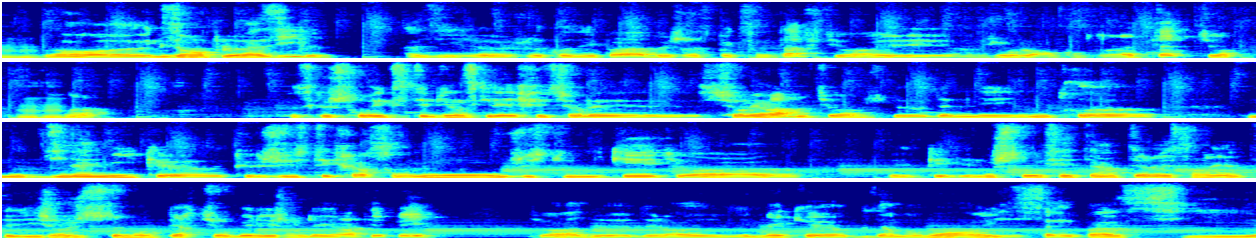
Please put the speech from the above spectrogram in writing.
mmh. Alors, euh, exemple, Asile. Asile, je le connais pas, ben, je respecte son taf, tu vois, et un jour, je le rencontrerai peut-être, tu vois. Mmh. Voilà parce que je trouvais que c'était bien ce qu'il avait fait sur les, sur les rames, tu vois, d'amener une autre, euh, une autre dynamique euh, que juste écrire son nom ou juste tout niquer, tu vois. Euh, moi, je trouvais que c'était intéressant et intelligent justement de perturber les gens de la RATP. Tu vois, de, les mecs, au bout d'un moment, ils ne savaient pas si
